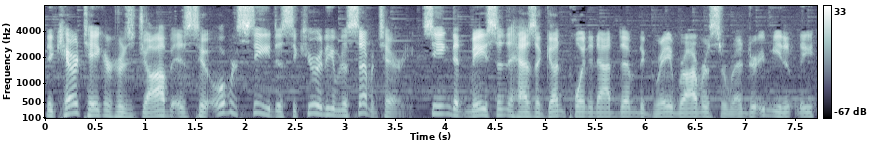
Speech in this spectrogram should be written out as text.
The caretaker whose job is to oversee the security of the cemetery. Seeing that Mason has a gun pointed at them, the grave robbers surrender immediately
